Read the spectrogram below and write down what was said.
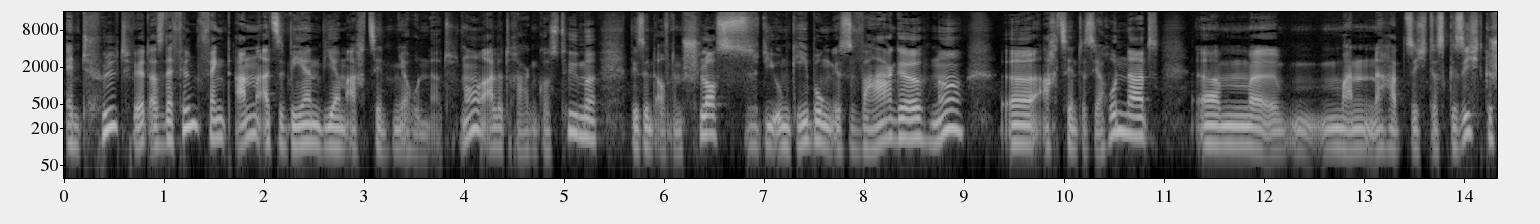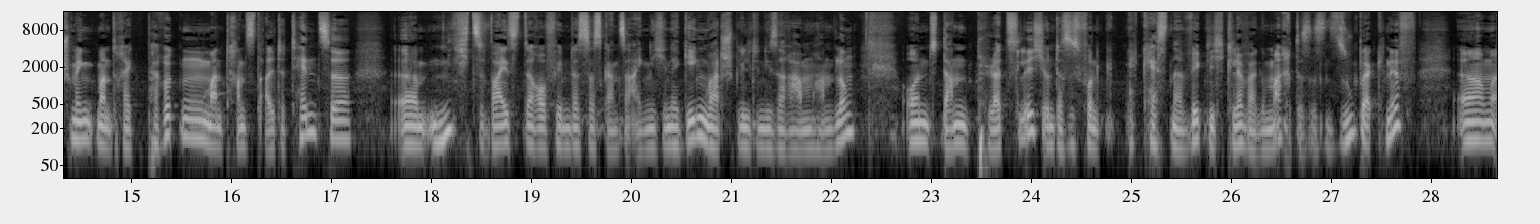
enthüllt wird, also der Film fängt an, als wären wir im 18. Jahrhundert. Ne? Alle tragen Kostüme, wir sind auf einem Schloss, die Umgebung ist vage, ne? äh, 18. Jahrhundert, ähm, äh, man hat sich das Gesicht geschminkt, man trägt Perücken, man tanzt alte Tänze, ähm, nichts weist darauf hin, dass das Ganze eigentlich in der Gegenwart spielt in dieser Rahmenhandlung. Und dann plötzlich, und das ist von Kästner wirklich clever gemacht, das ist ein super Kniff, ähm,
